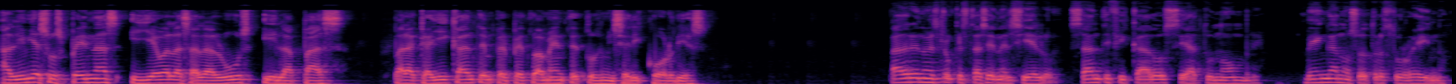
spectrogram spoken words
Alivia sus penas y llévalas a la luz y la paz, para que allí canten perpetuamente tus misericordias. Padre nuestro que estás en el cielo, santificado sea tu nombre venga a nosotros tu reino.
